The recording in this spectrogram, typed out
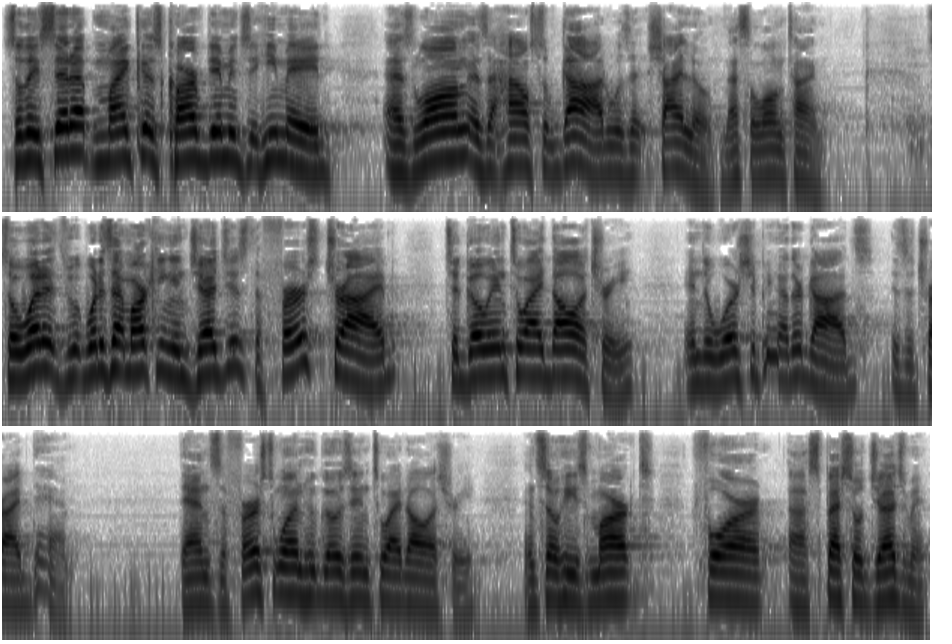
So they set up Micah's carved image that he made as long as the house of God was at Shiloh. That's a long time. So what is, what is that marking in Judges? The first tribe to go into idolatry, into worshiping other gods, is the tribe Dan. Dan's the first one who goes into idolatry. And so he's marked for uh, special judgment.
